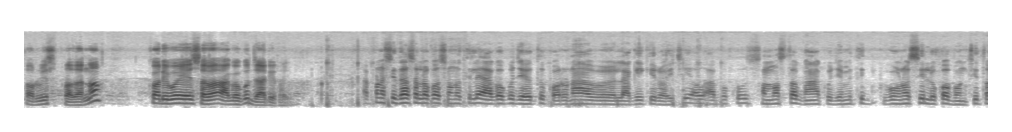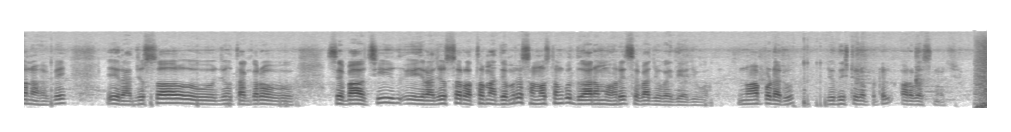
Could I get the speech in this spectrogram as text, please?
ସର୍ଭିସ୍ ପ୍ରଦାନ କରିବୁ ଏ ସେବା ଆଗକୁ ଜାରି ରହିବ आिधास लोक शुणुले आगको जेतु करोना लागिक रहि गाँक लोक वंचित वञ्चित नहे राजस्व जो तर सेवा अस्ति राजस्व रथ माध्यम सम दुवर मुहेवाब नुवापडा पटेल पटे न्यूज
